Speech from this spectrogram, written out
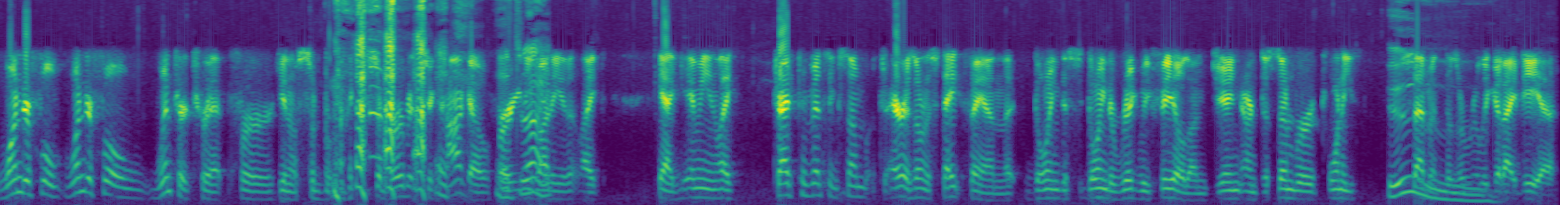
wonderful, wonderful winter trip for you know sub- suburban Chicago for That's anybody right. that like, yeah. I mean, like try convincing some Arizona State fan that going to going to Wrigley Field on Jan- on December twenty seventh is a really good idea.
